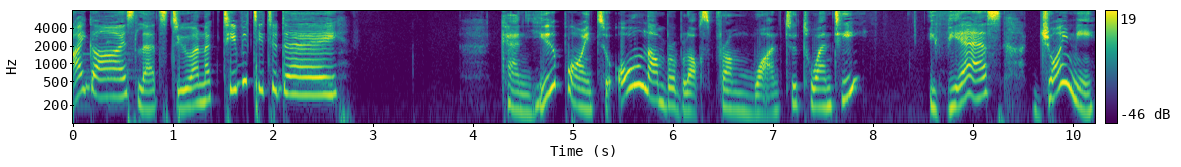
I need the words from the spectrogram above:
Hi guys, let's do an activity today. Can you point to all number blocks from 1 to 20? If yes, join me.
